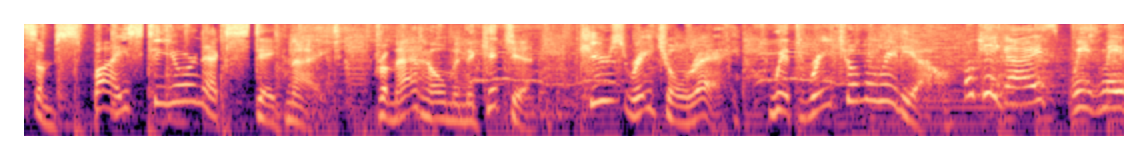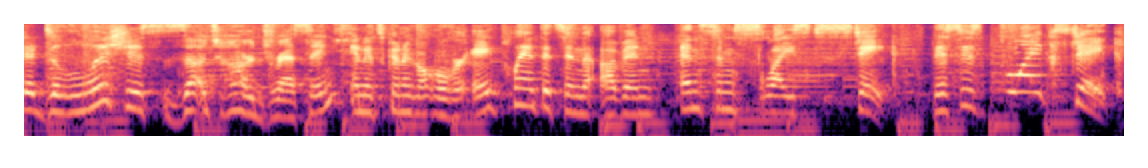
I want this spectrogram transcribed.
Some spice to your next steak night. From at home in the kitchen, here's Rachael Ray with Rachael on the Radio. Okay, guys, we've made a delicious za'atar dressing, and it's gonna go over eggplant that's in the oven and some sliced steak. This is flank steak.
